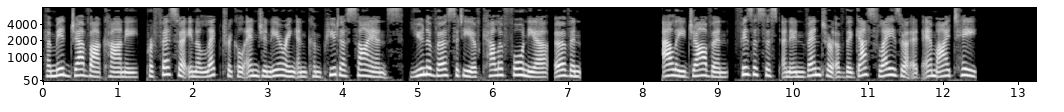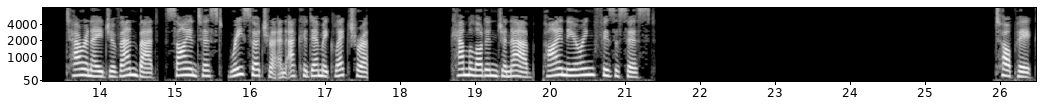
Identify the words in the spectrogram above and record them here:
Hamid Jafarkhani, Professor in Electrical Engineering and Computer Science, University of California, Irvine. Ali Javan, physicist and inventor of the gas laser at MIT Taraneh Javanbakht, scientist, researcher and academic lecturer Kamaluddin Jenab, pioneering physicist. Topic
